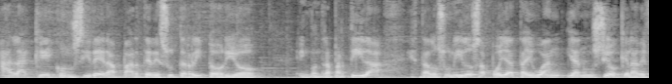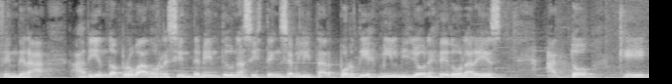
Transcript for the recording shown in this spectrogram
a la que considera parte de su territorio. En contrapartida, Estados Unidos apoya a Taiwán y anunció que la defenderá, habiendo aprobado recientemente una asistencia militar por 10 mil millones de dólares, acto que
